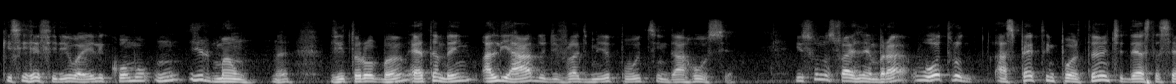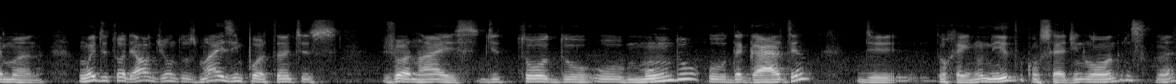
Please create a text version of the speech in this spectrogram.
que se referiu a ele como um irmão. Né? Viktor Orbán é também aliado de Vladimir Putin da Rússia. Isso nos faz lembrar o outro aspecto importante desta semana, um editorial de um dos mais importantes jornais de todo o mundo, o The Guardian, de, do Reino Unido, com sede em Londres, né?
